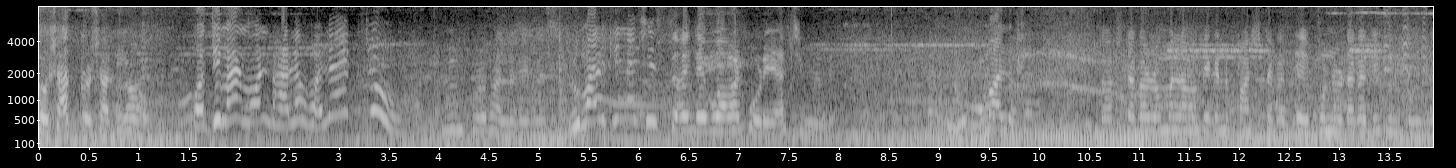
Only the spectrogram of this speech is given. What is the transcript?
প্রসাদ প্রসাদই প্রতিমার মন ভালো হলো একটু? হুম পুরো ভালো হয়ে গেছে। রুমাল কিনেছিস তো? দেবু আবার পড়ে আছি বলে। বলো। দশ টাকার রুমাল আমাকে এখানে পাঁচ টাকা এই পনেরো টাকা দিয়ে কিনতে হবে।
